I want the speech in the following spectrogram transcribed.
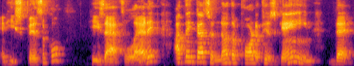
and he's physical, he's athletic. I think that's another part of his game that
